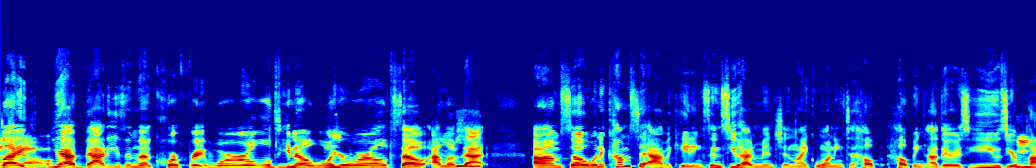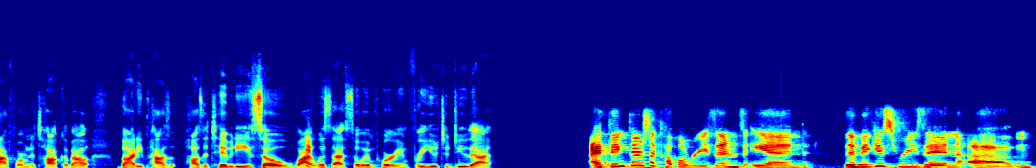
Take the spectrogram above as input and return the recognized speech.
Like, like yeah, baddies in the corporate world, you know, lawyer world. So I love that. Um, so when it comes to advocating, since you had mentioned like wanting to help helping others, you use your mm-hmm. platform to talk about body pos- positivity. So why was that so important for you to do that? I think there's a couple reasons, and the biggest reason um,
